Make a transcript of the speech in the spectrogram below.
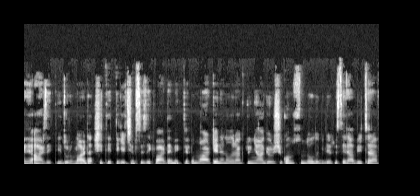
e, arz ettiği durumlarda şiddetli geçimsizlik var demektir. Bunlar genel olarak dünya görüşü konusunda olabilir. Mesela bir taraf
